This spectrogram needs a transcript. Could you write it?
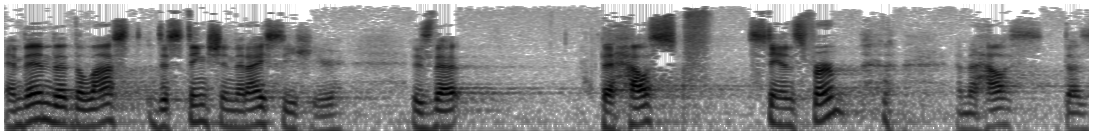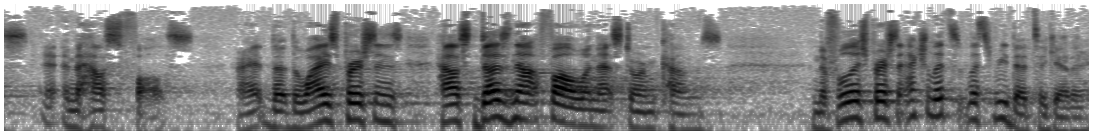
And then the, the last distinction that I see here is that the house stands firm, and the house does, and the house falls. Right? The, the wise person's house does not fall when that storm comes. And the foolish person, actually, let's, let's read that together.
